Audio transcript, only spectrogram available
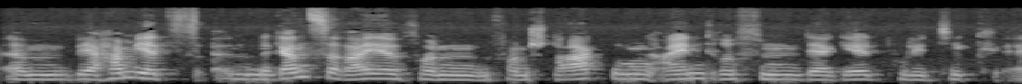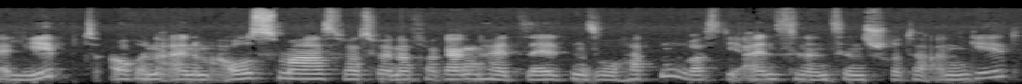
Ähm, wir haben jetzt eine ganze Reihe von, von starken Eingriffen der Geldpolitik erlebt, auch in einem Ausmaß, was wir in der Vergangenheit selten so hatten, was die einzelnen Zinsschritte angeht.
